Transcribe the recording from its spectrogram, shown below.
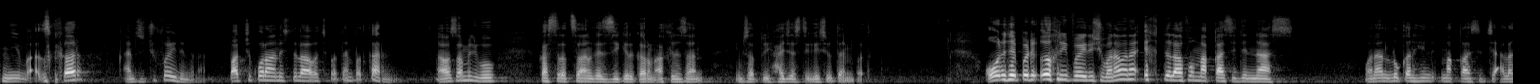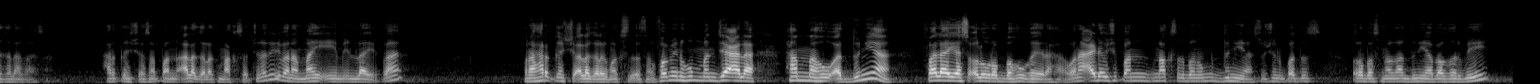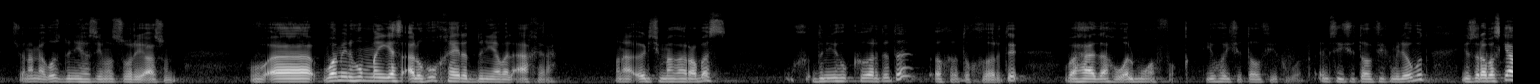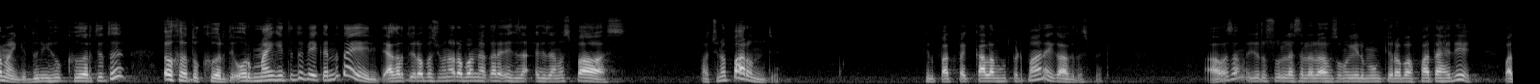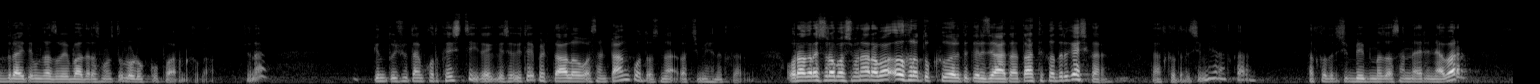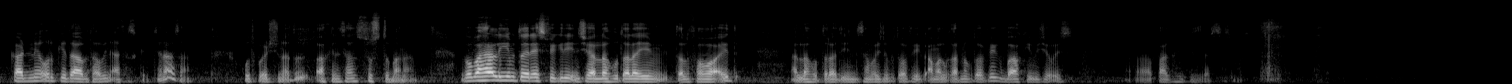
یِم اذکار اَمہِ سۭتۍ چھُ فٲیدٕ مِلان پَتہٕ چھُ قۄرانٕچ تِلاوت چھِ پَتہٕ تَمہِ پَتہٕ کَرنی۔ آ سَمجھ گوٚو کثرت سان گژھِ ذِکِر کَرُن اکھ اِنسان ییٚمہِ ساتہٕ تُہۍ حجَس تہِ گٔژھِو تَمہِ پَتہٕ۔ اور یِتھٕے پٲٹھۍ ٲخری فٲیدٕ چھُ وَنان وَنان اِختِلاف و مقاصد نَس وَنان لُکَن ہٕنٛدۍ مقاصد چھِ الگ الگ آسان۔ ہر کٲنٛسہِ چھُ آسان پَنُن الگ الگ مقصد چھُنہ تُہۍ وَنان ماے ایم اِن لایف ہاں وَنان ہر کٲنٛسہِ چھُ الگ الگ مقصد آسان۔ فمیٖن ہُم من جالا ہم مہ ہُہ اَتھ دُنیا فلاح یَس اولو رۄبہ ہُہ گٔے رہا وَنان اَڑیو چھُ پَنُن مقصد بَنومُت دُنیا سُہ چھُنہٕ پَتہٕ رۄبَس منٛگان دُنیا بغٲر بیٚیہِ سُہ چھُ وَنان مےٚ گوٚژھ دُنیاہسٕے منٛز سورُے آسُن وۄمیٖن ہُم مے یَس الہُ خیرت دُنیا وَل آخرا وَنان أڑۍ چھِ منٛگان رۄبَس دُنیہُک خٲر تہِ تہٕ ٲخرتُک خٲر تہِ وحیدہ ہول موفق یِہوے چھُ توفیٖق وول أمۍ چھُ توفیٖق مِلیومُت یُس رۄبَس کیاہ منٛگہِ دُنہیُک خٲر تہِ تہٕ ٲخرتُک خٲر تہِ اور منٛگہِ تہِ تہٕ بیٚیہِ کَرِ نہٕ تَیٲری تہِ اَگر تُہۍ رۄبَس چھِو وَنان رۄبا مےٚ کَر اٮ۪گزامَس پاس پَتہٕ چھُنہ پَرُن تہِ کِنہٕ پَتہٕ پَکہِ قلم ہُتھ پٲٹھۍ پانَے کاغدَس پٮ۪ٹھ آوا سَمجھ رسول صلی اللہ وسلم ییٚلہِ مونٛگ کہِ رۄبا فَتح دِ پَتہٕ درٛاے تِم غزوے بدرَس منٛز تہٕ لوٚڑُکھ کُپوارَن خٕلاف چھُنہ کِنہٕ تُہۍ چھُو تَمہِ کھۄتہٕ کھٔستی تۄہہِ گٔژھِو یِتھَے پٲٹھۍ تالو آسان ٹنٛگ پوٚتُس نہ تَتھ چھِ محنت کَرٕنۍ اور اگر أسۍ رۄبَس چھِ وَنان رۄبا ٲخرَتُک خٲر تہِ کٔرۍ زیادٕ تَتھ خٲطرٕ کیٛاہ چھِ کَرٕنۍ تَتھ خٲطرٕ چھِ محنت کَرٕنۍ تَتھ خٲطرٕ چھِ بیٚیہِ منٛز آسان نَرِ نٮ۪بر کَڑنہِ اور کِتاب تھاوٕنۍ اَتھَس کٮ۪تھ چھِنہ آسان ہُتھ پٲٹھۍ چھُنہ تہٕ اَکھ اِنسان سُستہٕ بَنان گوٚو بہرحال یِم تٔرۍ اَسہِ فِکرِ اِنشاء اللہ تعالیٰ ییٚمہِ تَلہٕ فوایِد اللہ تعالیٰ دِیِن سَمجھنُک توفیٖق عمل کَرنُک توفیٖق باقٕے وٕچھو أسۍ پَگہٕکِس دَرسَس منٛز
